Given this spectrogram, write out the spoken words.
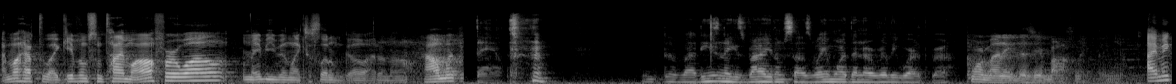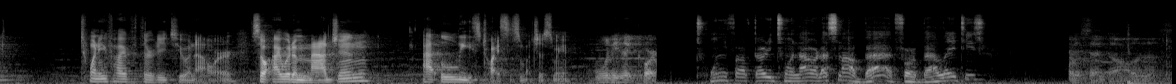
I might have to like give him some time off for a while, or maybe even like just let him go. I don't know. How much? Damn. these niggas value themselves way more than they're really worth, bro. more money does your boss make than you? I make 25, 32 an hour, so I would imagine at least twice as much as me. What do you think Courtney 25, 32 an hour, that's not bad for a ballet teacher. said to all of this?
